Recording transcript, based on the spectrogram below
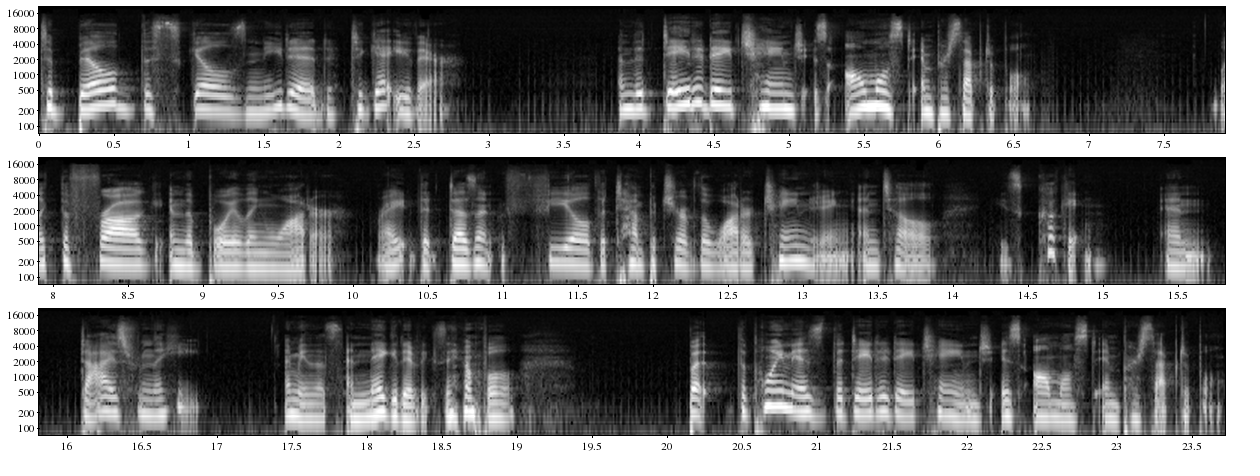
to build the skills needed to get you there. And the day to day change is almost imperceptible, like the frog in the boiling water right? That doesn't feel the temperature of the water changing until he's cooking and dies from the heat. I mean, that's a negative example. But the point is, the day to day change is almost imperceptible.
